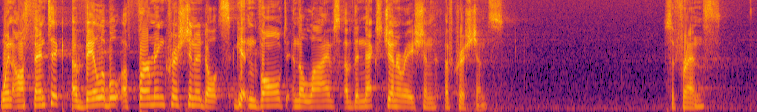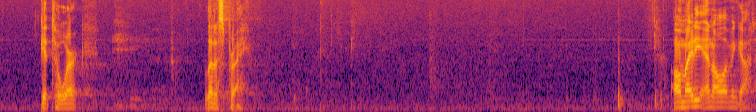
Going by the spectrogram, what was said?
When authentic, available, affirming Christian adults get involved in the lives of the next generation of Christians. So, friends, get to work. Let us pray. Almighty and all loving God.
